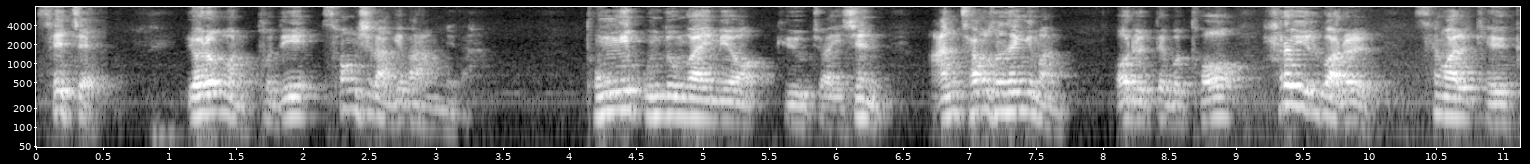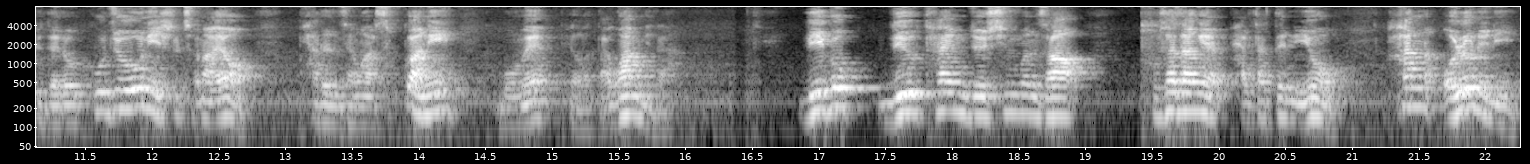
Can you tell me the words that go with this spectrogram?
셋째, 여러분 부디 성실하기 바랍니다. 독립운동가이며 교육자이신 안창호 선생님은 어릴 때부터 하루 일과를 생활 계획 그대로 꾸준히 실천하여 바른 생활 습관이 몸에 배웠다고 합니다. 미국 뉴욕타임즈 신문사 부사장에 발탁된 이후 한 언론인이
